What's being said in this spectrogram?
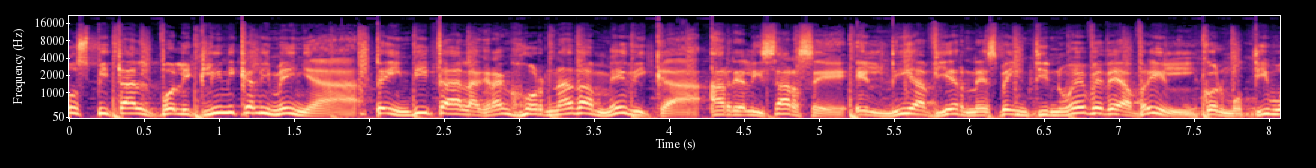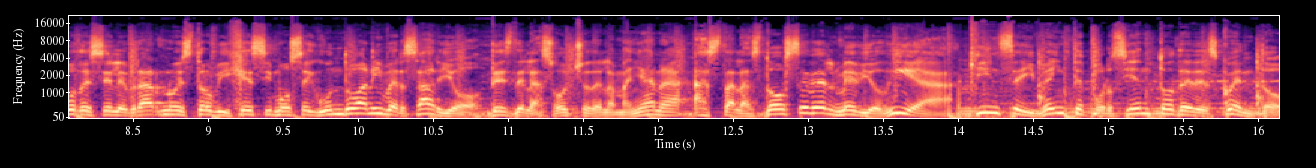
Hospital Policlínica Limeña te invita a la gran jornada médica a realizarse el día viernes 29 de abril con motivo de celebrar nuestro vigésimo segundo aniversario desde las 8 de la mañana hasta las 12 del mediodía. 15 y 20% de descuento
